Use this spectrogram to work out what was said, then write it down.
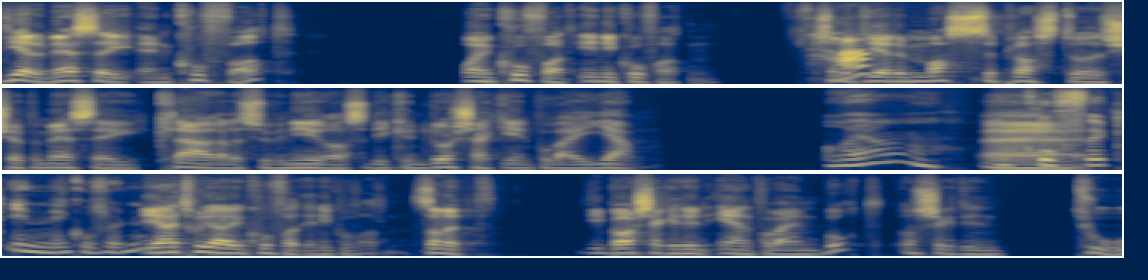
De hadde med seg en koffert og en koffert inni kofferten. Sånn at de hadde masse plass til å kjøpe med seg klær eller suvenirer, så de kunne da sjekke inn på vei hjem. Å ja. En Eh, koffert inni kofferten? Ja, jeg tror de hadde en koffert inni kofferten. Sånn at de bare sjekket inn én på veien bort, og så sjekket inn to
